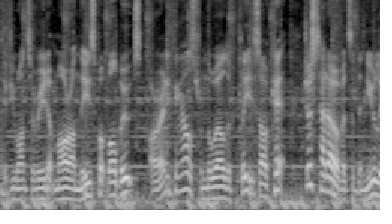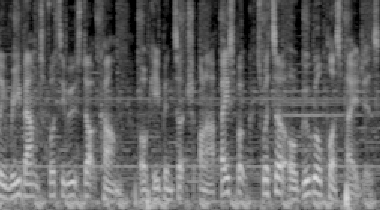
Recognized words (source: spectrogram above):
If you want to read up more on these football boots, or anything else from the world of cleats or kit, just head over to the newly revamped footyboots.com or keep in touch on our Facebook, Twitter or Google Plus pages.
